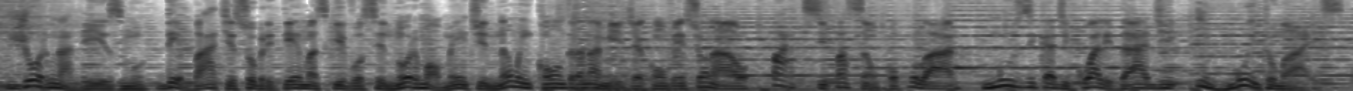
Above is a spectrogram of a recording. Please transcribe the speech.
jornalismo, debate sobre temas que você normalmente não encontra na mídia convencional, participação popular, música de qualidade e muito mais.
